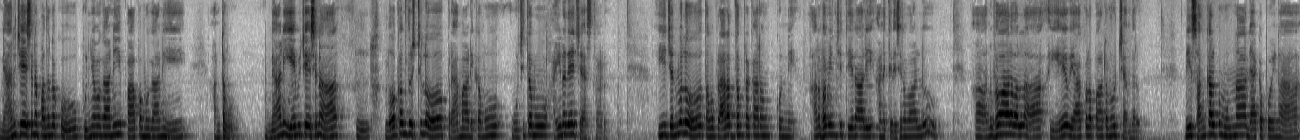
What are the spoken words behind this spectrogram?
జ్ఞాని చేసిన పనులకు పుణ్యము కానీ పాపము కానీ అంటవు. జ్ఞాని ఏమి చేసినా లోకం దృష్టిలో ప్రామాణికము ఉచితము అయినదే చేస్తాడు. ఈ జన్మలో తమ ప్రారంధం ప్రకారం కొన్ని అనుభవించి తీరాలి అని తెలిసిన వాళ్ళు ఆ అనుభవాల వల్ల ఏ వ్యాకుల పాటను చెందరు. నీ సంకల్పం ఉన్నా లేకపోయినా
